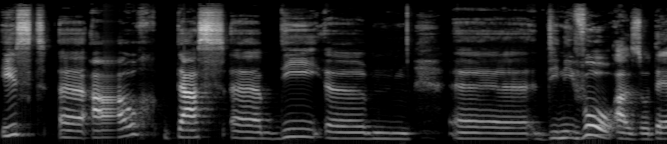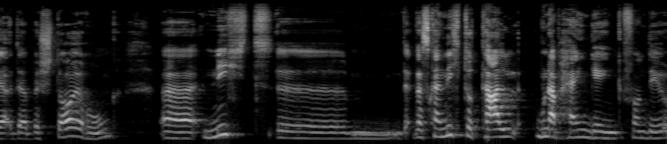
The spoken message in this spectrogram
ist äh, auch, dass äh, die, ähm, äh, die Niveau, also der, der Besteuerung, äh, nicht, äh, das kann nicht total unabhängig von der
